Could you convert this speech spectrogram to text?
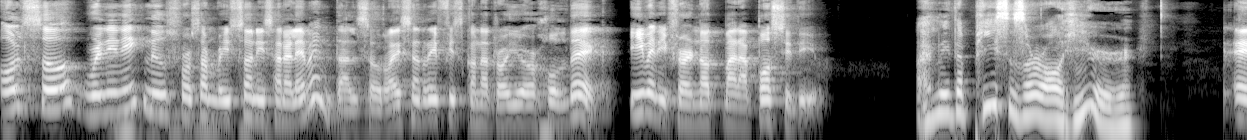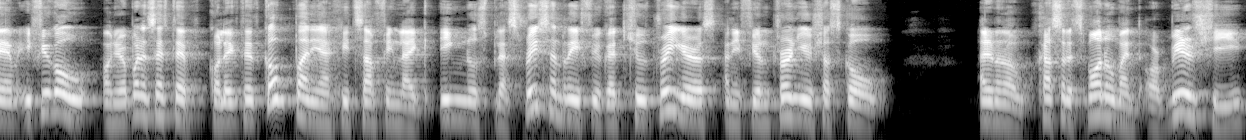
Also, Grinning Ignus for some reason is an elemental, so Risen Reef is gonna draw your whole deck, even if you're not mana positive. I mean, the pieces are all here. Um, if you go on your opponent's step, collected company and hit something like Ignus plus Risen Reef, you get two triggers, and if you on turn you just go, I don't know, Hazoret's Monument or Birgi,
